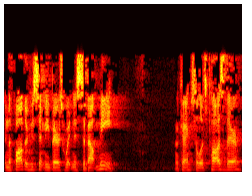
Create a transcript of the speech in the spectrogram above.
and the Father who sent me bears witness about me. Okay, so let's pause there.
